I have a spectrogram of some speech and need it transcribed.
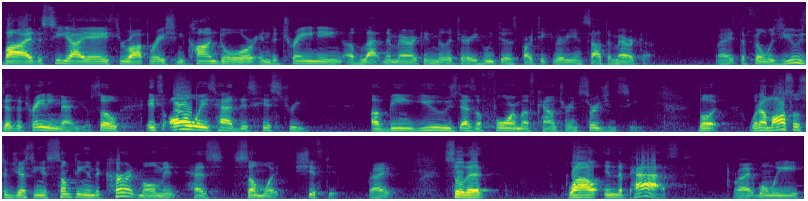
by the CIA through Operation Condor in the training of Latin American military juntas, particularly in South America. Right? The film was used as a training manual. So it's always had this history of being used as a form of counterinsurgency. But what I'm also suggesting is something in the current moment has somewhat shifted, right? So that while in the past, right, when we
